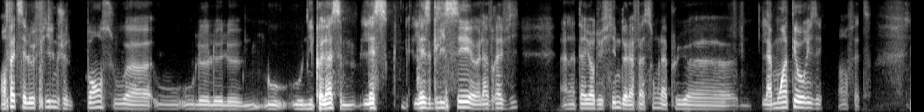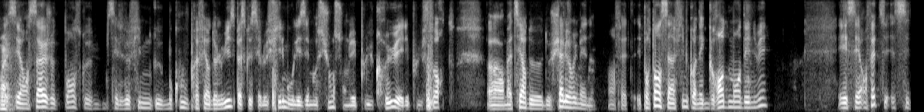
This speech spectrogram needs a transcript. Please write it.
En fait, c'est le film, je pense, où, euh, où, où le, le- le- où- où Nicolas laisse, laisse glisser la vraie vie à l'intérieur du film de la façon la plus euh, la moins théorisée, en fait. Ouais. Et c'est en ça, je pense que c'est le film que beaucoup préfèrent de lui, c'est parce que c'est le film où les émotions sont les plus crues et les plus fortes euh, en matière de, de chaleur humaine, en fait. Et pourtant, c'est un film qu'on est grandement dénué. Et c'est en fait, c'est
